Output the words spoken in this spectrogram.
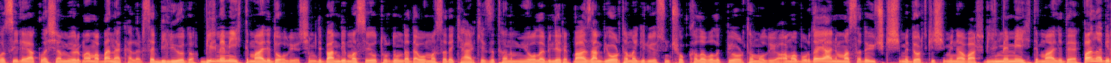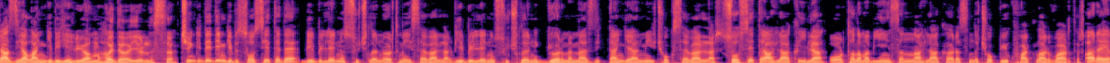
kafasıyla yaklaşamıyorum ama bana kalırsa biliyordu. Bilmeme ihtimali de oluyor. Şimdi ben bir masaya oturduğumda da o masadaki herkesi tanımıyor olabilirim. Bazen bir ortama giriyorsun çok kalabalık bir ortam oluyor. Ama burada yani masada 3 kişi mi 4 kişi mi ne var? Bilmeme ihtimali de bana biraz yalan gibi geliyor ama hadi hayırlısı. Çünkü dediğim gibi sosyetede birbirlerinin suçlarını örtmeyi severler. Birbirlerinin suçlarını görmemezlikten gelmeyi çok severler. Sosyete ahlakıyla ortalama bir insanın ahlakı arasında çok büyük farklar vardır. Araya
